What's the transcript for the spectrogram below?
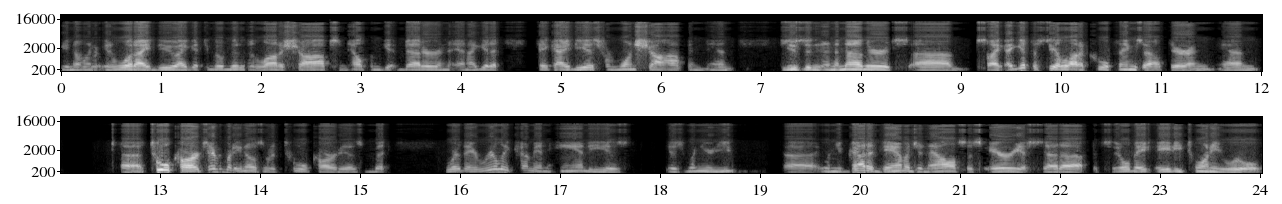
you know, in, in what I do, I get to go visit a lot of shops and help them get better, and, and I get to take ideas from one shop and, and use it in another. It's um, so I, I get to see a lot of cool things out there, and and uh, tool cards. Everybody knows what a tool card is, but where they really come in handy is is when you're uh, when you've got a damage analysis area set up. It's the old 80-20 rule.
